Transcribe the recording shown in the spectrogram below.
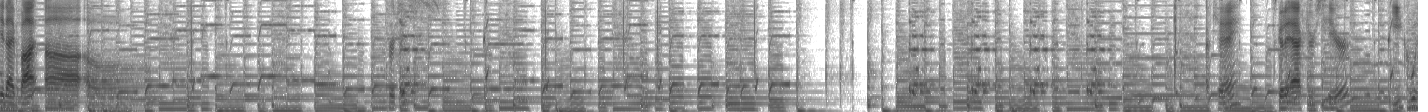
Did I buy? Uh oh. Purchase. Okay, let's go to actors here. Equip.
